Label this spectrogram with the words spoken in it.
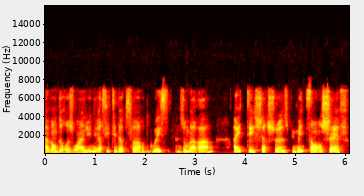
Avant de rejoindre l'université d'Oxford, Grace Mzumara a été chercheuse puis médecin en chef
